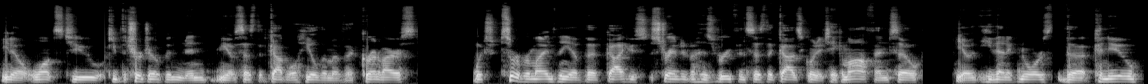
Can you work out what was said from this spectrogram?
you know, wants to keep the church open and, you know, says that God will heal them of the coronavirus, which sort of reminds me of the guy who's stranded on his roof and says that God's going to take him off. And so you know, he then ignores the canoe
